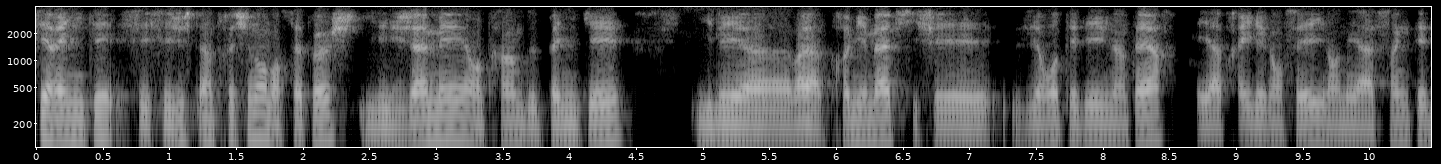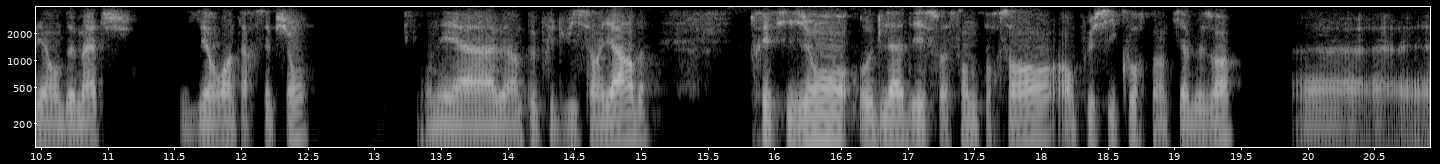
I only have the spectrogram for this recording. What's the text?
sérénité. C'est juste impressionnant dans sa poche. Il est jamais en train de paniquer. Il est, euh, premier match, il fait 0 TD, 1 inter. Et après, il est lancé. Il en est à 5 TD en deux matchs, 0 interception. On est à un peu plus de 800 yards précision au-delà des 60%. En plus, il court quand il y a besoin. Euh,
